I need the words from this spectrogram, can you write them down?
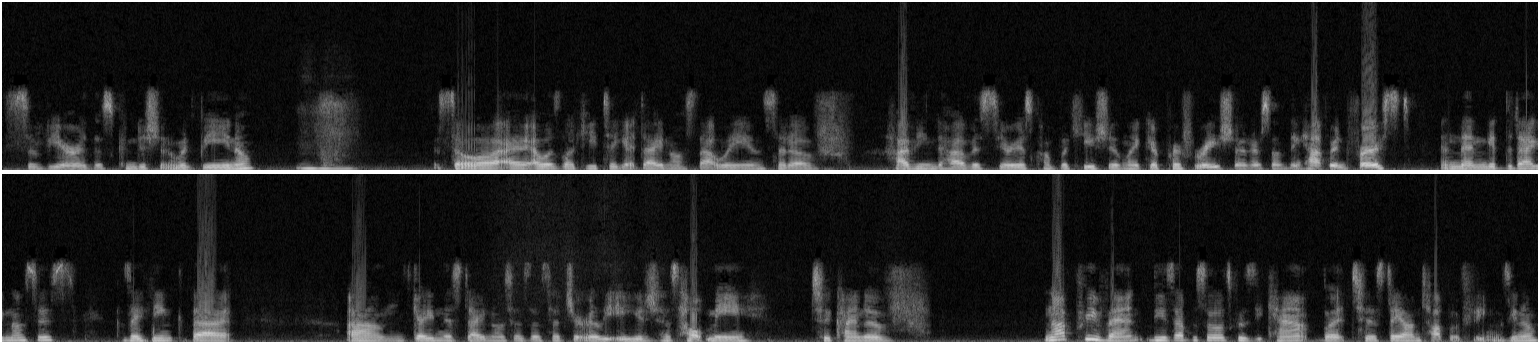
severe this condition would be, you know? Mm-hmm. So I, I was lucky to get diagnosed that way instead of having to have a serious complication like a perforation or something happen first and then get the diagnosis. Because I think that um, getting this diagnosis at such an early age has helped me to kind of not prevent these episodes because you can't, but to stay on top of things, you know?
